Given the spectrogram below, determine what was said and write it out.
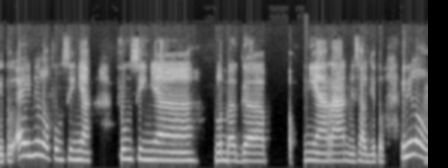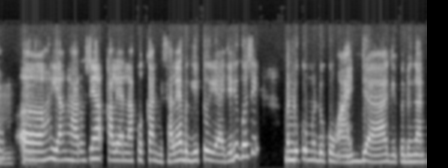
gitu. Eh ini lo fungsinya fungsinya lembaga penyiaran misal gitu. Ini loh hmm, uh, yang harusnya kalian lakukan misalnya begitu ya. Jadi gue sih mendukung-mendukung aja gitu dengan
